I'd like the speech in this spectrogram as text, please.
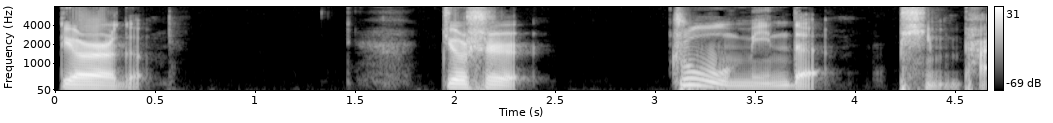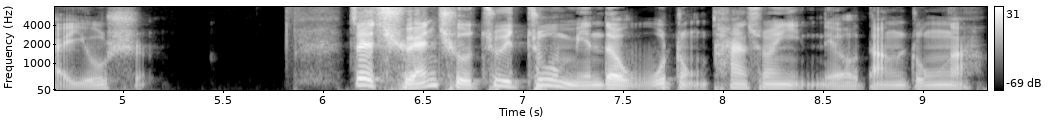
第二个就是著名的品牌优势，在全球最著名的五种碳酸饮料当中啊。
